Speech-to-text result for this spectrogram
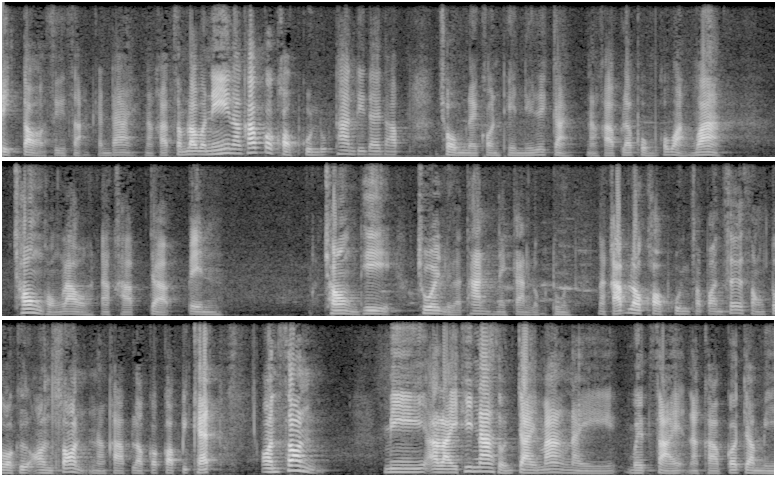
ติดต่อสื่อสารกันได้นะครับสำหรับวันนี้นะครับก็ขอบคุณทุกท่านที่ได้รับชมในคอนเทนต์นี้ด้วยกันนะครับ แล้วผมก็หวังว่าช่องของเรานะครับจะเป็น ช่องที่ช่วยเหลือท่านในการลงทุนนะครับเราขอบคุณสปอนเซอร์ 2 ตัวคือ On s o n นะครับแล้วก็ Copycat On s o n มีอะไรที่น่าสนใจมากในเว็บไซต์นะครับ ก็จะมี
